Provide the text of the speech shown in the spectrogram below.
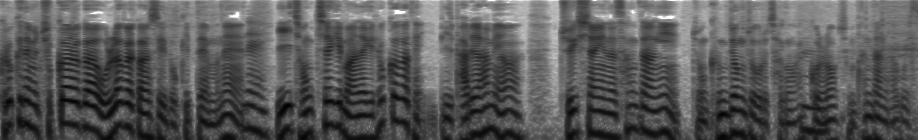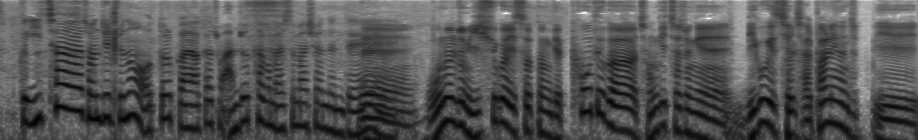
그렇게 되면 주가가 올라갈 가능성이 높기 때문에 네. 이 정책이 만약에 효과가 발휘하면 주식시장에는 상당히 좀 긍정적으로 작용할 음. 걸로 좀 판단을 하고 있습니다. 그 2차 전지주는 어떨까요? 아까 좀 안 좋다고 말씀하셨는데. 네. 오늘 좀 이슈가 있었던 게 포드가 전기차 중에 미국에서 제일 잘 팔리는 이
